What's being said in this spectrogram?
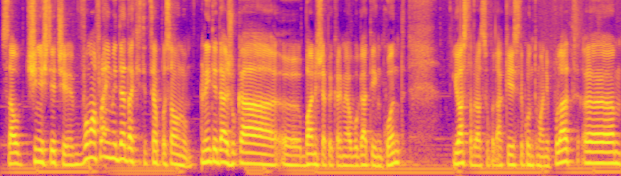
Sau cine știe ce. Vom afla imediat dacă este țeapă sau nu. Înainte de a juca uh, banii ăștia pe care mi-au băgat în cont, eu asta vreau să văd, dacă este contul manipulat. Uh,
